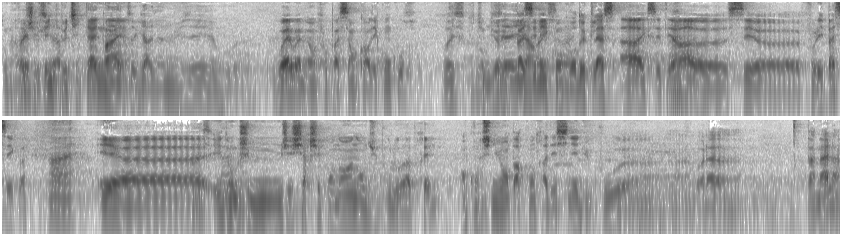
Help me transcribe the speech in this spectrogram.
Donc Ah oui, j'ai fait une petite année. part être gardien de musée ou. Ouais, ouais, mais il faut passer encore des concours. euh, Ouais, ce que tu Donc me disais euh, hier, passer des concours de classe A, etc. Ouais. euh, c'est euh, faut les passer quoi. Ah. Et, euh, c'est et donc j'ai cherché pendant un an du boulot après, en continuant par contre à dessiner du coup, euh, euh, voilà, euh, pas mal.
